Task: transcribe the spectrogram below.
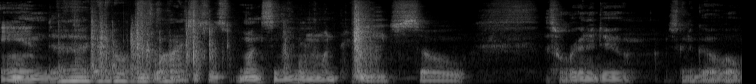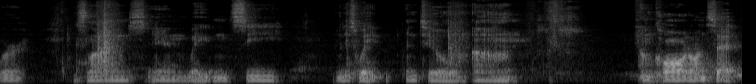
and uh, gotta go over these lines. It's just one scene and one page, so that's what we're gonna do. I'm just gonna go over these lines and wait and see, and just wait until um, I'm called on set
